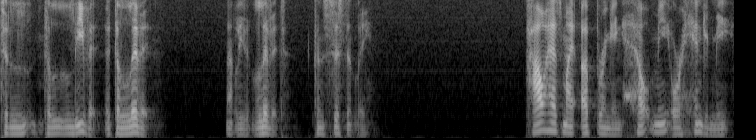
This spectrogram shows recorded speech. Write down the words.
to to leave it to live it not leave it, live it consistently. How has my upbringing helped me or hindered me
